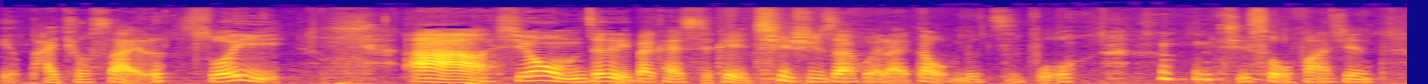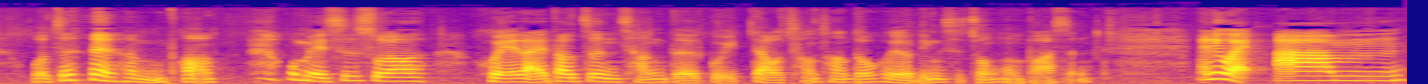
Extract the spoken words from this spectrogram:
有排球赛了，所以 啊，希望我们这个礼拜开始可以继续再回来到我们的直播。其实我发现我真的很忙，我每次说要回来到正常的轨道，常常都会有临时状况发生。Anyway，嗯。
